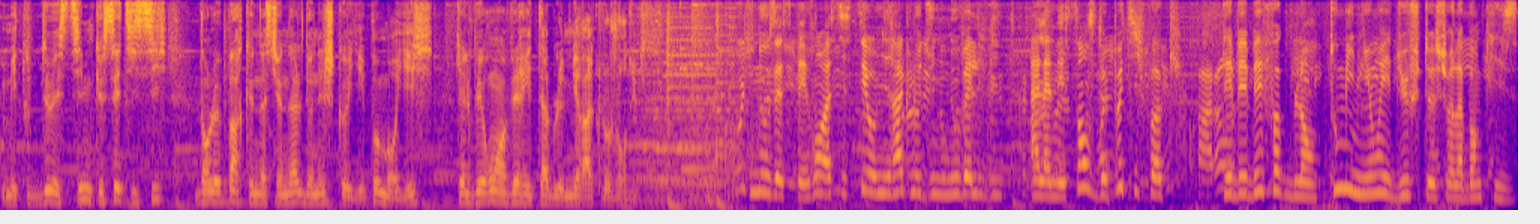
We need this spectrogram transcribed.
mais toutes deux estiment que c'est ici, dans le parc national de Neshkoye-Pomorier, qu'elles verront un véritable miracle aujourd'hui. Nous espérons assister au miracle d'une nouvelle vie, à la naissance de petits phoques. Des bébés phoques blancs, tout mignons et duftent sur la banquise.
